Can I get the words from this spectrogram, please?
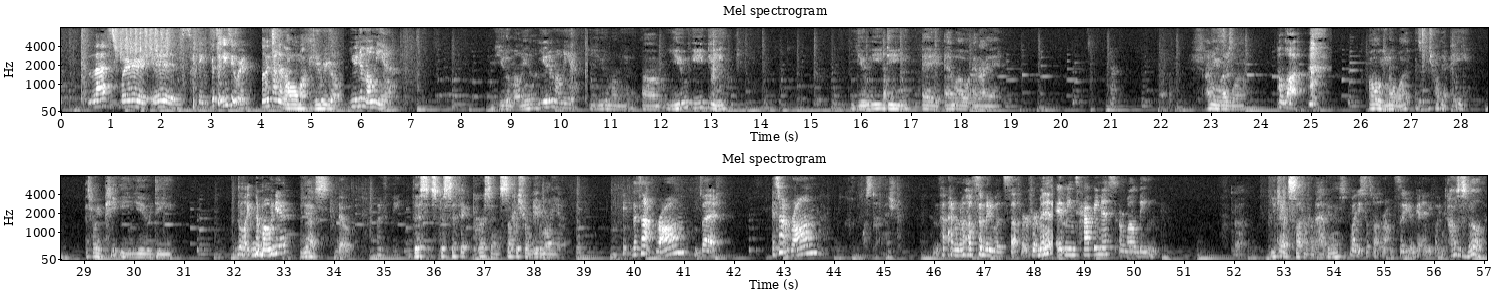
Last word is. It's an easy word. Let me find out. Oh my, here we go. Eudaimonia. Eudaimonia? Eudaimonia. Eudaimonia. Um, U E How many letters am I? A lot. Oh, you know what? It's, it's probably a P. It's probably P E U D. like pneumonia? Yes. No. What does it mean? This specific person suffers from pneumonia. That's not wrong, but it's not wrong. What's the definition? But I don't know how somebody would suffer from it. It means happiness or well-being. Uh, you can't suffer from happiness. Well, you still spelled it wrong, so you don't get any point. How's it spelled?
